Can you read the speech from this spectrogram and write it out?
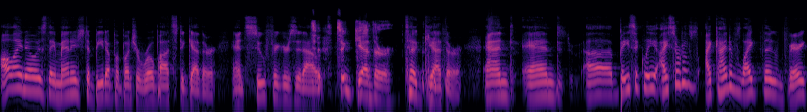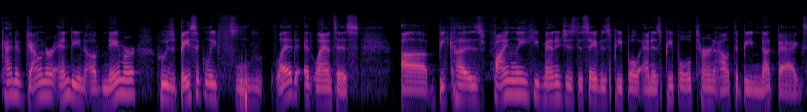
all I know is they managed to beat up a bunch of robots together, and Sue figures it out together. Together and and uh, basically, I sort of, I kind of like the very kind of downer ending of Namor, who's basically fled Atlantis. Uh, because finally he manages to save his people, and his people turn out to be nutbags.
